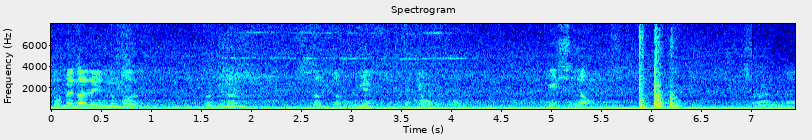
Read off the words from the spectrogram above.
또 매달려 있는 거 여기는 저기다 위에 밑에 게 없고 이게 신형. 네.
